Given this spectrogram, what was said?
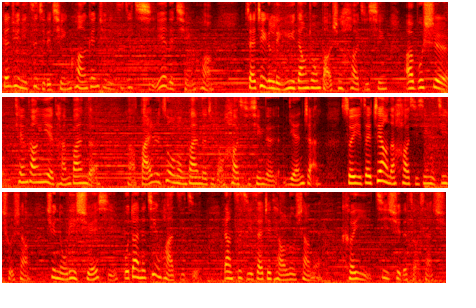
根据你自己的情况，根据你自己企业的情况，在这个领域当中保持好奇心，而不是天方夜谭般的啊白日做梦般的这种好奇心的延展。所以在这样的好奇心的基础上，去努力学习，不断的进化自己，让自己在这条路上面可以继续的走下去。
